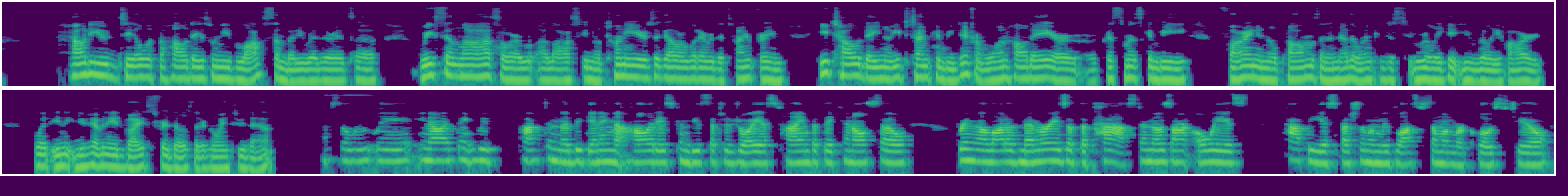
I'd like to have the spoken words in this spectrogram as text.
how do you deal with the holidays when you've lost somebody, whether it's a recent loss or a loss, you know, 20 years ago or whatever the time frame. Each holiday, you know, each time can be different. One holiday or, or Christmas can be fine and no problems, and another one can just really hit you really hard. What any, do you have any advice for those that are going through that? Absolutely. You know, I think we talked in the beginning that holidays can be such a joyous time, but they can also bring a lot of memories of the past, and those aren't always happy, especially when we've lost someone we're close to.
